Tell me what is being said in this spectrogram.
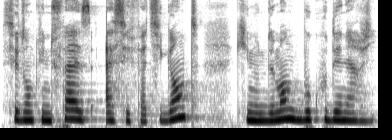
C'est donc une phase assez fatigante qui nous demande beaucoup d'énergie.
